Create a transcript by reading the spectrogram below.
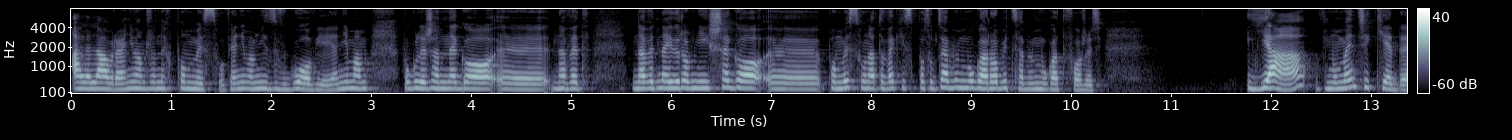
ale Laura, ja nie mam żadnych pomysłów, ja nie mam nic w głowie, ja nie mam w ogóle żadnego, y, nawet, nawet najdrobniejszego y, pomysłu na to, w jaki sposób, co ja bym mogła robić, co ja bym mogła tworzyć. Ja w momencie, kiedy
